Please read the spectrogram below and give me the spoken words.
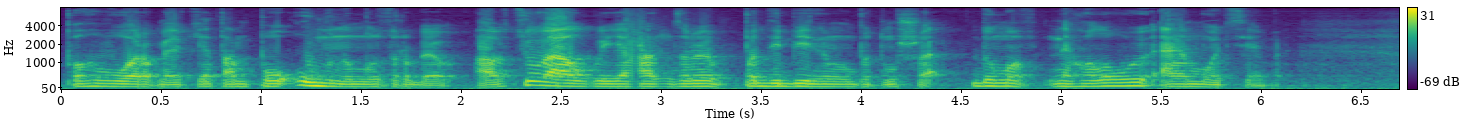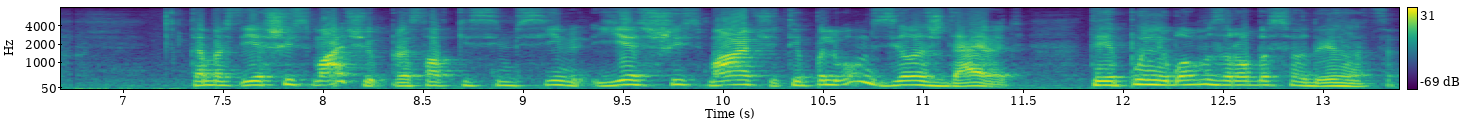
поговоримо, як я там по-умному зробив. А в цю велку я зробив по-дебільному, тому що думав не головою, а емоціями. Тебе є 6 матчів, при ставці 7-7, є 6 матчів, ти по-любому зробиш 9. Ти по-любому зробиш 11.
